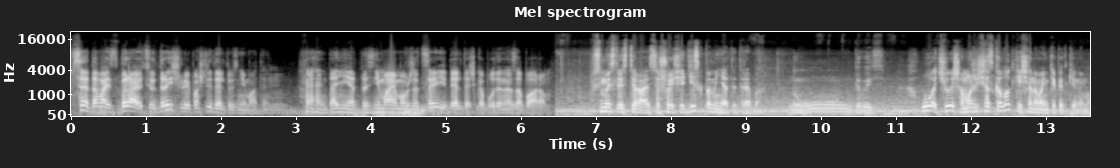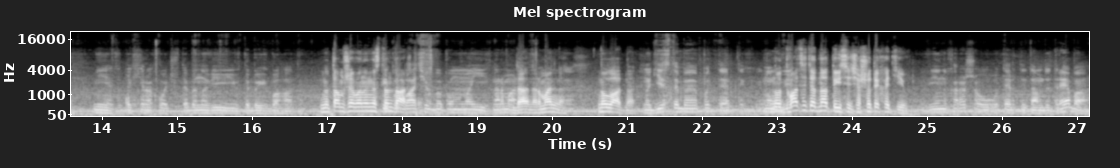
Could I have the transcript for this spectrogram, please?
Все, давай, збираю цю дрищлю і пішли дельту знімати. Хе, Та ні, дознімаємо вже це і дельточка буде незабаром. В смислі стирається? Що ще диск поміняти треба? Ну, дивись. О, чуєш, а може зараз колодки ще новенькі підкинемо? Ні, ти до хіра хочеш, в тебе нові і в тебе їх багато. Ну там же вони не стандартні. Ти побачив би по моїх, нормально. Да, нормально? Да. Ну ладно. Ну діз тебе потертих. Ну, він, 21 тисяча, що ти хотів? він хорошо утертий там, де треба,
